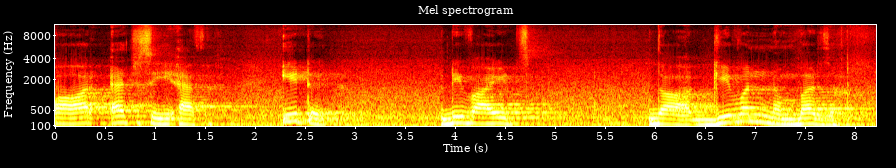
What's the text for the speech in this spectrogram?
और H C F it divides the given given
